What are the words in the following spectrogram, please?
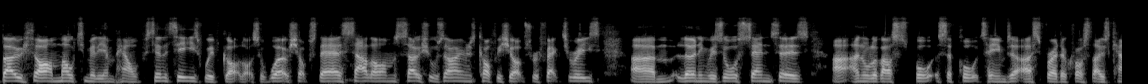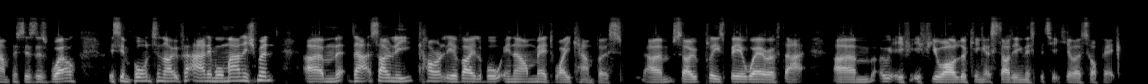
both are multi million pound facilities. We've got lots of workshops there, salons, social zones, coffee shops, refectories, um, learning resource centres, and all of our sport support teams are spread across those campuses as well. It's important to note for animal management um, that's only currently available in our Medway campus. Um, so please be aware of that um, if, if you are looking at studying this particular topic.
